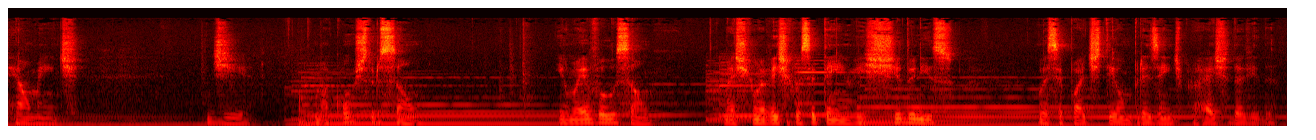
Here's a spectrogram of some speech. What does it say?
realmente de uma construção e uma evolução, mas que uma vez que você tenha investido nisso, você pode ter um presente para o resto da vida.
